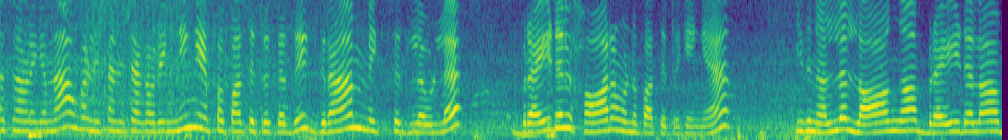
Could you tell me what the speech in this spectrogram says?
அஸ்லாம் வலைக்கம்னா உங்கள் நிஷா நிஷா கவரிங் நீங்கள் இப்போ பார்த்துட்ருக்கிறது கிராம் மிக்சடில் உள்ள ப்ரைடல் ஹாரம் ஒன்று பார்த்துட்ருக்கீங்க. இது நல்ல லாங்காக ப்ரைடலாக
